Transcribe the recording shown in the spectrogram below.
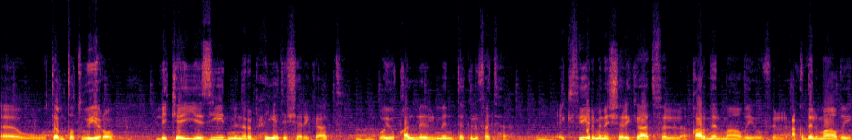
آه، وتم تطويره لكي يزيد من ربحية الشركات ويقلل من تكلفتها. كثير من الشركات في القرن الماضي وفي العقد الماضي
